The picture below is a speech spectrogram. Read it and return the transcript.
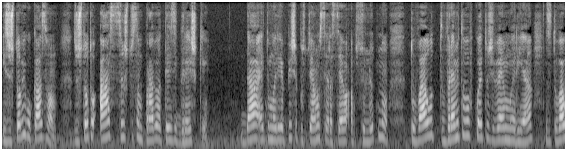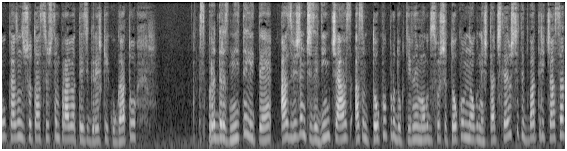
И защо ви го казвам? Защото аз също съм правила тези грешки. Да, ето Мария пише, постоянно се разсева. Абсолютно. Това е от времето, в което живее Мария. За това го казвам, защото аз също съм правила тези грешки. И когато спрат дразнителите, аз виждам, че за един час аз съм толкова продуктивна и мога да свърша толкова много неща, че следващите 2-3 часа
